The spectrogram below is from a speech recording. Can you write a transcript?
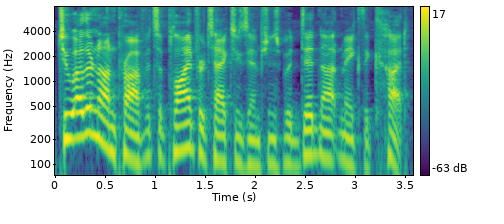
Two other nonprofits applied for tax exemptions but did not make the cut.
